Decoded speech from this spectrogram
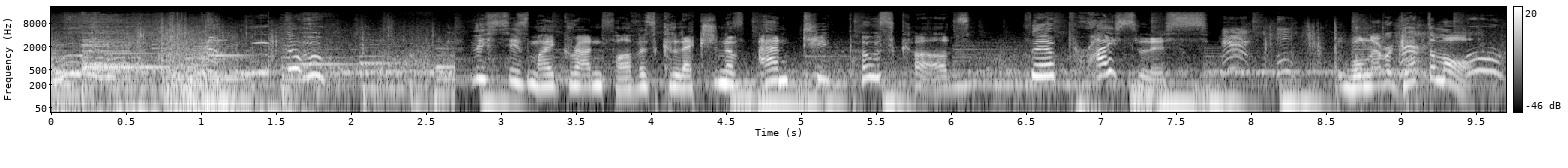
This is my grandfather's collection of antique postcards. They're priceless. We'll never get them all.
